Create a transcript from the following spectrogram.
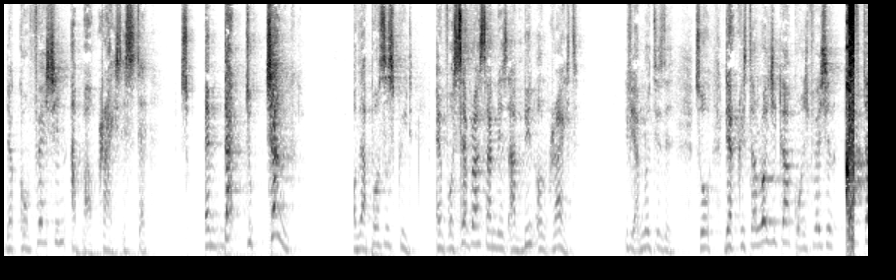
The confession about Christ. It's the, so, and that took chunk of the Apostles' Creed. And for several Sundays, I've been on Christ. If you have noticed it. So the Christological confession after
